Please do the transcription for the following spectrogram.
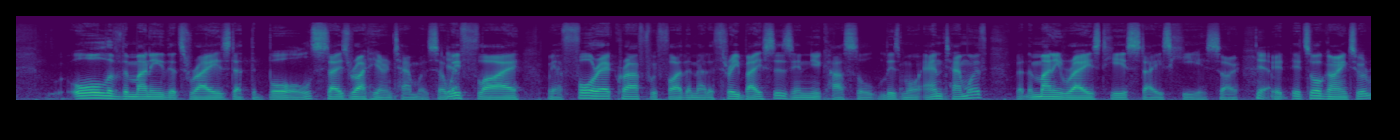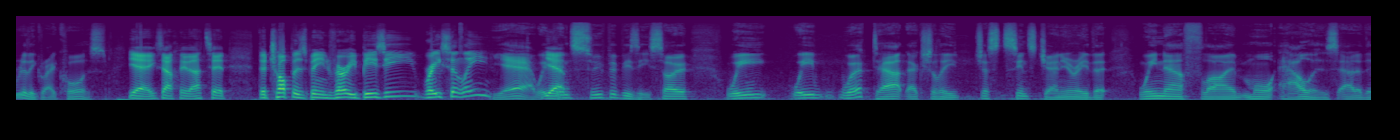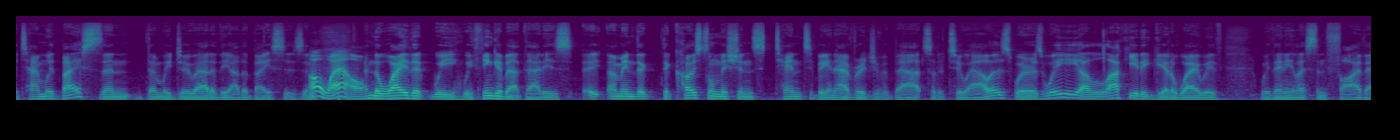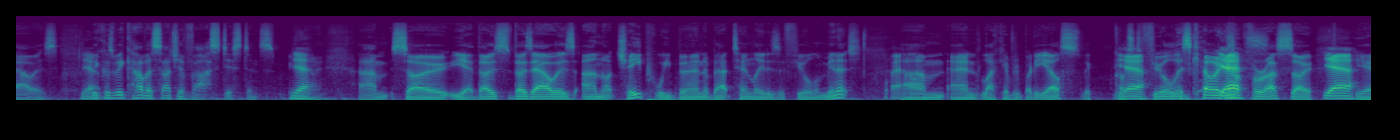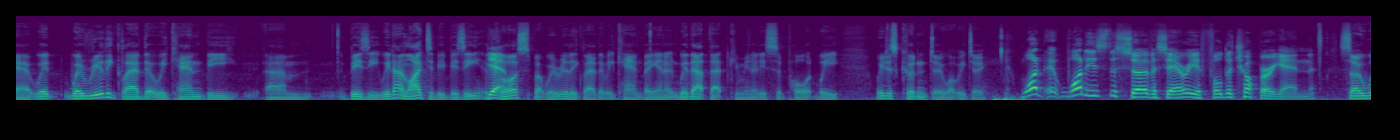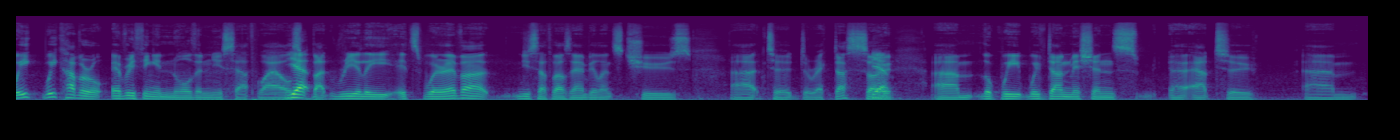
all of the money that's raised at the ball stays right here in Tamworth. So we fly, we have four aircraft, we fly them out of three bases in Newcastle, Lismore, and Tamworth, but the money raised here stays here. So it, it's all going to a really great cause. Yeah, exactly. That's it. The chopper's been very busy recently. Yeah, we've been super busy. So we we worked out actually just since January that we now fly more hours out of the Tamworth base than than we do out of the other bases. And, Oh, wow. And the way that we, we think about that is, uh, I mean, the, the coastal missions tend to be an average of about sort of two hours, whereas we are lucky to get away with with any less than five hours Yeah. because we cover such a vast distance. you Yeah. know. Um, so yeah, those those hours are not cheap. We burn about ten liters of fuel a minute. Wow. Um, and like everybody else, the cost Yeah. of fuel is going Yes. up for us. So Yeah. yeah, we're we're really glad that we can be. Um, busy we don't like to be busy of Yeah. course but we're really glad that we can be and without that community support we we just couldn't do what we do What What is the service area for the chopper again? So we we cover everything in northern New South Wales, Yep. but really it's wherever New South Wales Ambulance choose uh, to direct us. So Yep. um, look, we we've done missions uh, out to. Um,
